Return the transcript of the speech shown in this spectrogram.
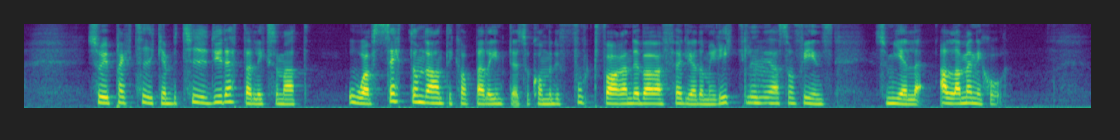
Så i praktiken betyder ju detta liksom att oavsett om du har antikroppar eller inte så kommer du fortfarande behöva följa de riktlinjerna mm. som finns som gäller alla människor.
